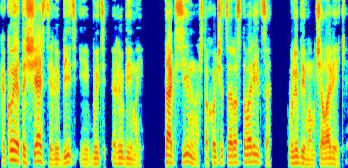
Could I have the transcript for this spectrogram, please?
Какое это счастье любить и быть любимой. Так сильно, что хочется раствориться в любимом человеке.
